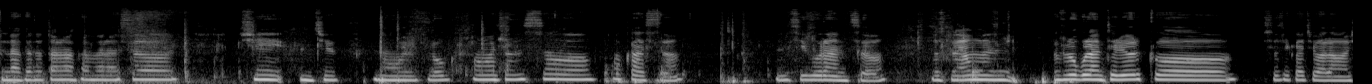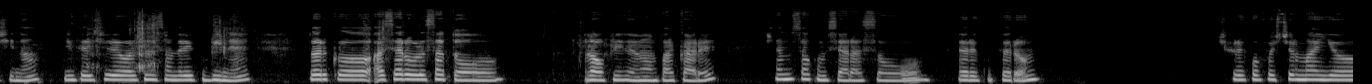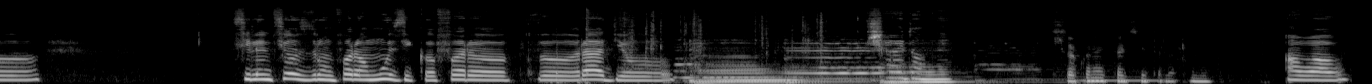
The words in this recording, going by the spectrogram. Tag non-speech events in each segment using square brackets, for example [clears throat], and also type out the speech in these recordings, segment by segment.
dacă tot am la camera să și încep noul vlog. Am ajuns uh, acasă, în siguranță. Vă spuneam în vlogul anterior că s-a stricat ceva la mașină. Din fericire au ajuns Andrei cu bine, doar că aseară au lăsat-o la o prietenă în parcare și ne-am dus acum seara să o recuperăm. Și cred că a fost cel mai uh, silențios drum, fără muzică, fără uh, radio. Ce ai, domne? S-a conectat ție telefonul. Au, au.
